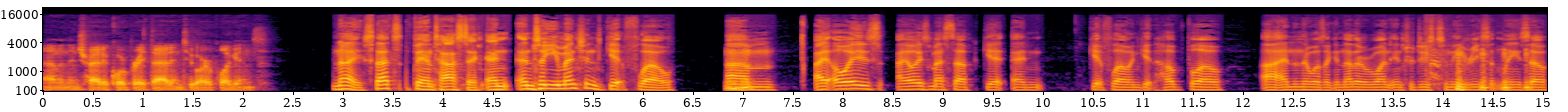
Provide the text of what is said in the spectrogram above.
um, and then try to incorporate that into our plugins. Nice. That's fantastic. And and so you mentioned Git flow. Mhm. Um I always I always mess up Git and Git Flow and GitHub Flow. Uh, and then there was like another one introduced to me recently. So,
